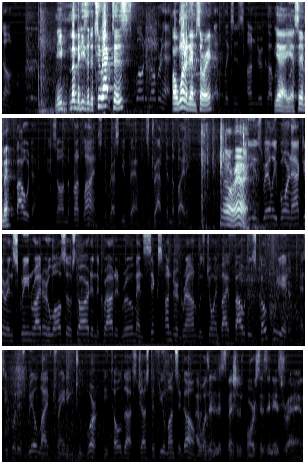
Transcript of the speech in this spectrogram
Zone. Me, remember these are the two actors. Oh, one of them, sorry. Yeah, yeah, see him there. Fauda is on the front lines to rescue families trapped in the fighting. All right. The Israeli-born actor and screenwriter who also starred in The Crowded Room and Six Underground was joined by Fauda's co-creator as he put his real-life training to work. He told us just a few months ago. I was in the special forces in Israel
